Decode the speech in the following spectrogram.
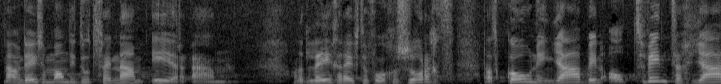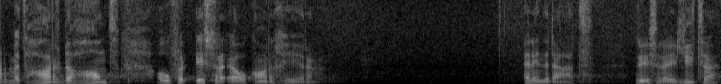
Nou, en deze man die doet zijn naam eer aan. Want het leger heeft ervoor gezorgd dat koning Jabin al twintig jaar met harde hand over Israël kan regeren. En inderdaad, de Israëlieten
